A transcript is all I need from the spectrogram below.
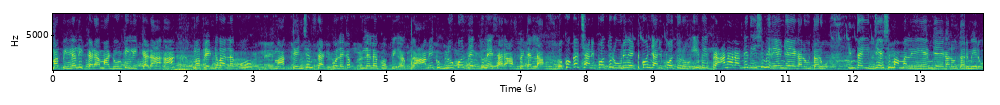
మా పిల్లలు ఇక్కడ మా డ్యూటీలు ఇక్కడ మా ఫ్రెండ్ వాళ్ళకు మాకు టెన్షన్స్ తట్టుకోలేక పిల్లలకు ఆమెకు గ్లూకోజ్ ఎక్కుతున్నాయి సార్ హాస్పిటల్లో. ఒక్కొక్కరు చనిపోతురు ఉరి పెట్టుకొని చనిపోతురు. ఈ ప్రాణాలన్నీ తీసి మీరు ఏం చేయగలుగుతారు? ఇంత ఇది చేసి మమ్మల్ని ఏం చేయగలుగుతారు మీరు?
